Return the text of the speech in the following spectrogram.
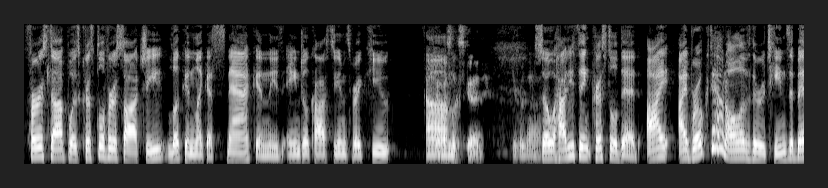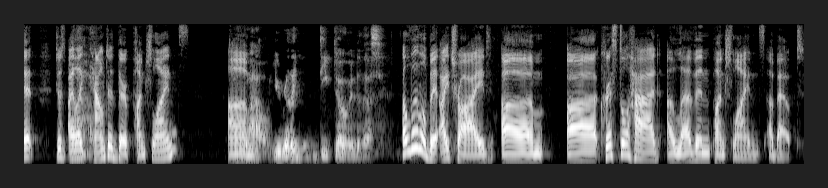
First up was Krystal Versace looking like a snack in these angel costumes, very cute. She always Um, looks good. Give her that. so how do you think Krystal did? I I broke down all of the routines a bit. Just I like Wow. counted their punchlines. Oh, Um, wow, you really deep dove into this. A little bit. I tried. Um, uh, Krystal had 11 punchlines about.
